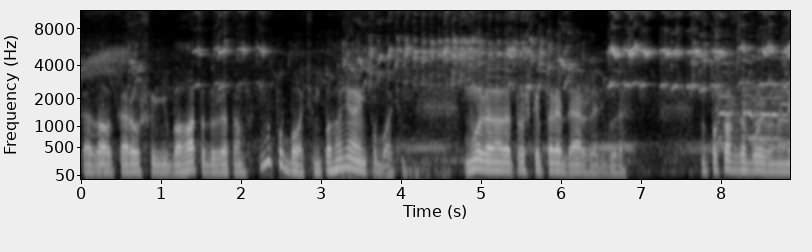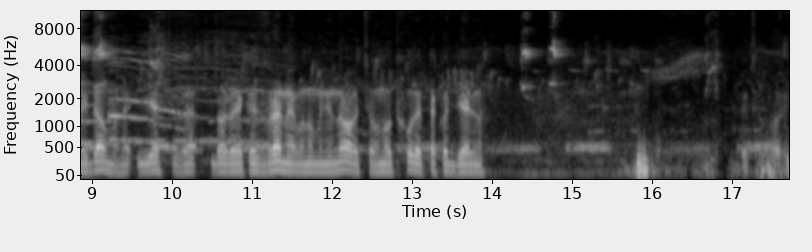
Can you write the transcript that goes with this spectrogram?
Казав, кажу, що її багато, дуже там. Ну побачимо, поганяємо, побачимо. Може треба трошки передержати буде. Ну поки в забой воно не йде в мене і є вже навіть якесь время, воно мені подобається, воно відходить так віддільно. Птиця вгорі.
